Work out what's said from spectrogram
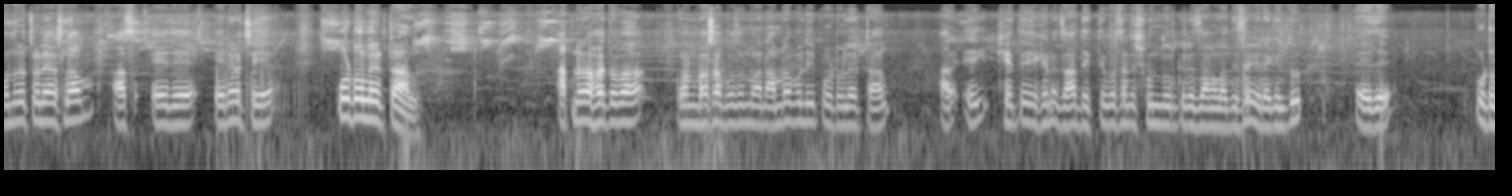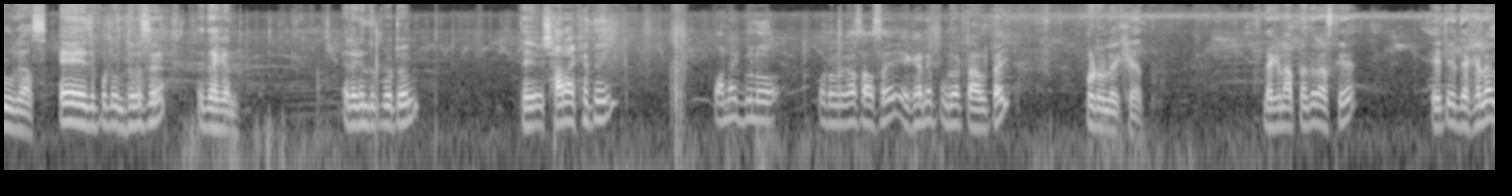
বন্ধুরা চলে আসলাম। আজ এই যে এটা হচ্ছে পটলের টাল আপনারা হয়তো বা কোন ভাষা বোঝেন মানে আমরা বলি পটলের টাল আর এই খেতে এখানে যা দেখতে পাচ্ছেন সুন্দর করে জাংলা দিছে এটা কিন্তু এই যে পটল গাছ। এই যে পটল ধরেছে দেখেন, এটা কিন্তু পটল। তো সারা খেতেই অনেকগুলো পটল গাছ আছে, এখানে পুরো টালটাই পটলের ক্ষেত। দেখেন আপনাদের আজকে এটাই দেখালাম,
